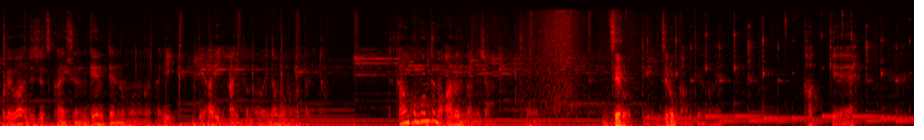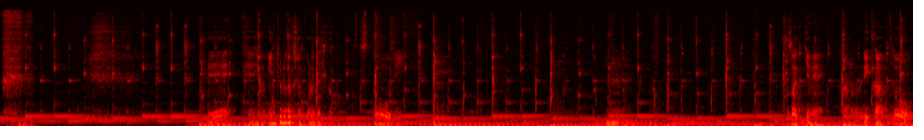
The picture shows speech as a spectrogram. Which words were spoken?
これは呪術廻戦の原点の物語であり愛と呪いの物語と。単行本でもあるんだねじゃあ。そのゼロっていうゼロ感っていうのがね。かっけー。で、えー、イントロダクションこれだけか。ストーリー。うん。さっきねあのリカと、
